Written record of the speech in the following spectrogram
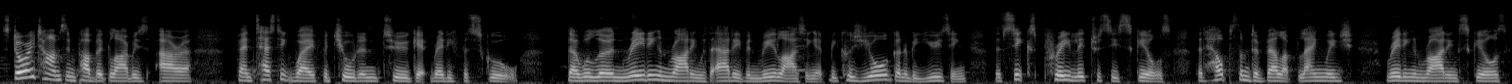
Story times in public libraries are a fantastic way for children to get ready for school. They will learn reading and writing without even realising it because you're going to be using the six pre-literacy skills that helps them develop language, reading and writing skills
